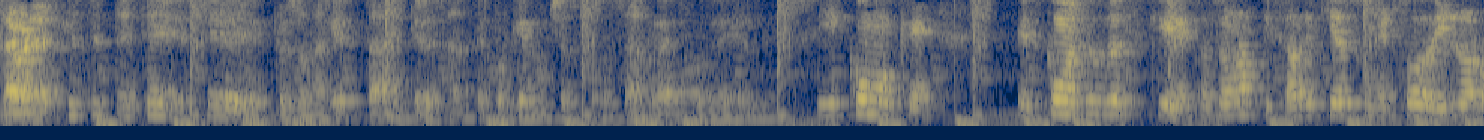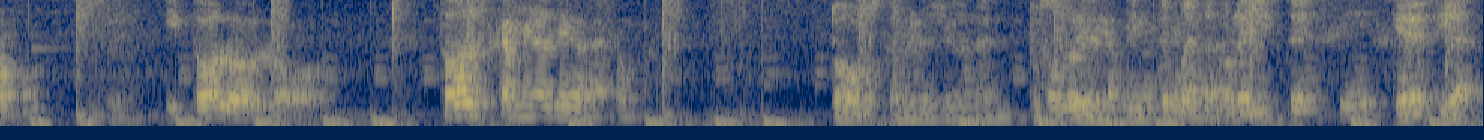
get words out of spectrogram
La verdad es que este, este, este personaje está interesante porque hay muchas cosas alrededor de él. Sí, como que es como esas veces que se hace una pizarra y quieres unir todo de hilo rojo Sí. y todo lo, lo- todos los caminos llegan a Roma. Todos los caminos llegan a él. Pues Todos te, diste cuenta, tú leíste Sí, sí. que decía,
